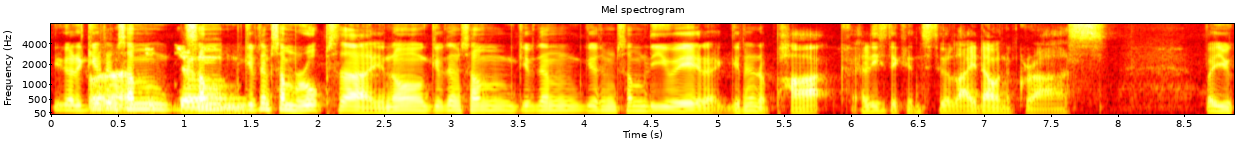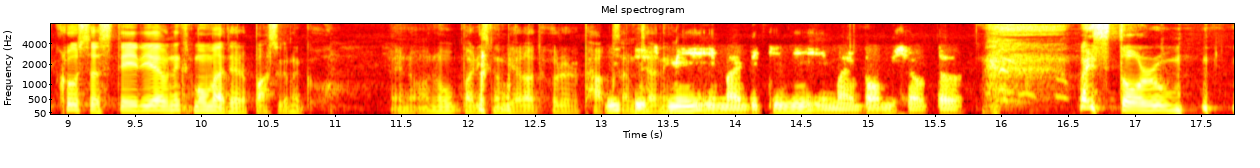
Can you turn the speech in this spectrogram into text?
You gotta give them some some give them some ropes, lah, you know, give them some give them give them some leeway, like give them a park. At least they can still lie down in the grass But you close the stadium, next moment I think the park's gonna go. You know, nobody's gonna be allowed to go to the. This I'm is telling you. me in my bikini in my bomb shelter. My storeroom.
